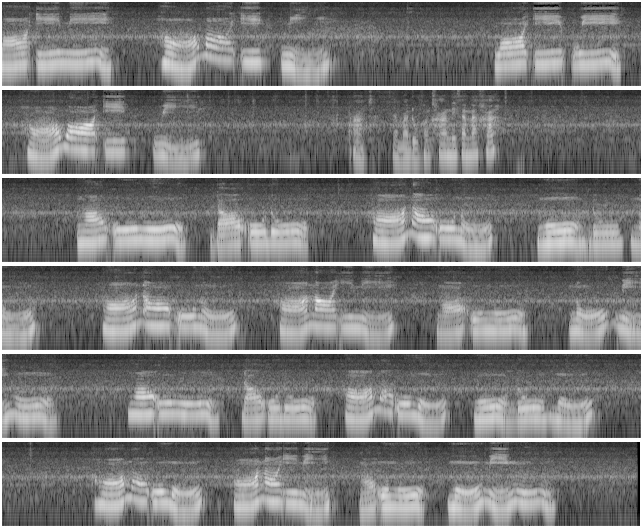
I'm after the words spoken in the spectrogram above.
มออีมี หอมออีหมีวออีวี หอวออีหวี อะ เดี๋ยวมาดูข้างๆนี้กันนะคะงออูงูดออูดู หอนออูหนู งูดูหนู หอนออูหนู หอนออีหมีงออูงู หนูหนีงูงออูงูดออูดู หอมออูหมู งูดูหมู หอมออูหมู หอนออีหนีงออูงู หมูหนีงู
